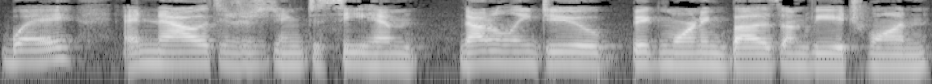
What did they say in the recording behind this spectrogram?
way. And now it's interesting to see him not only do Big Morning Buzz on VH1,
